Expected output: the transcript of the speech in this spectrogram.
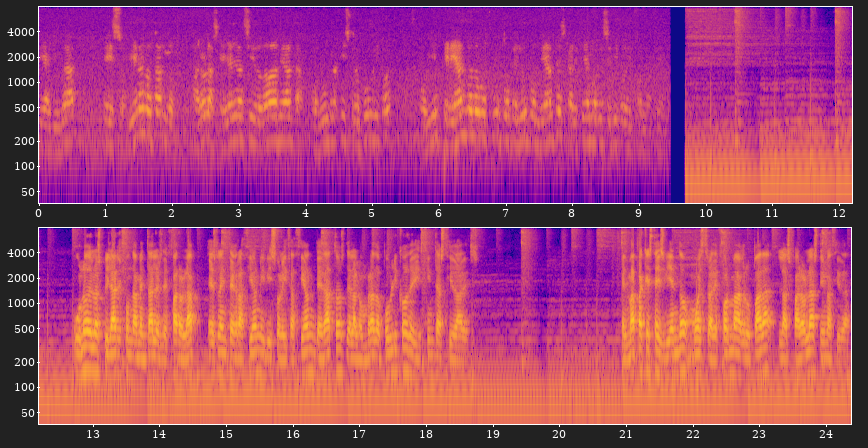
de ayudar es o bien anotando farolas que ya hayan sido dadas de alta por un registro público o bien creando nuevos puntos de luz donde antes carecíamos de ese tipo de información. Uno de los pilares fundamentales de FaroLab es la integración y visualización de datos del alumbrado público de distintas ciudades. El mapa que estáis viendo muestra de forma agrupada las farolas de una ciudad.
